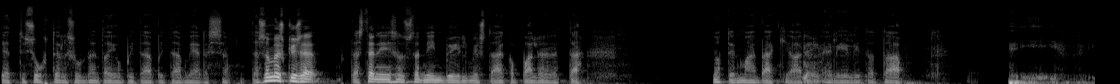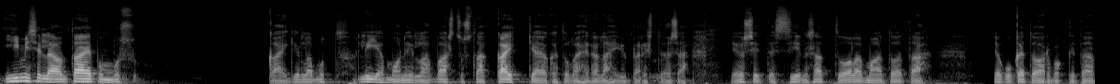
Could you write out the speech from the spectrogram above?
tietty suhteellisuuden taju pitää pitää mielessä. Tässä on myös kyse tästä niin sanotusta nimby-ilmiöstä aika paljon, että not in my backyard. Niin. Eli, eli tota, ihmisillä on taipumus kaikilla, mutta liian monilla vastustaa kaikkea, joka tulee heidän lähiympäristöönsä. Ja jos sitten siinä sattuu olemaan tuota, joku ketoarvokki tai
